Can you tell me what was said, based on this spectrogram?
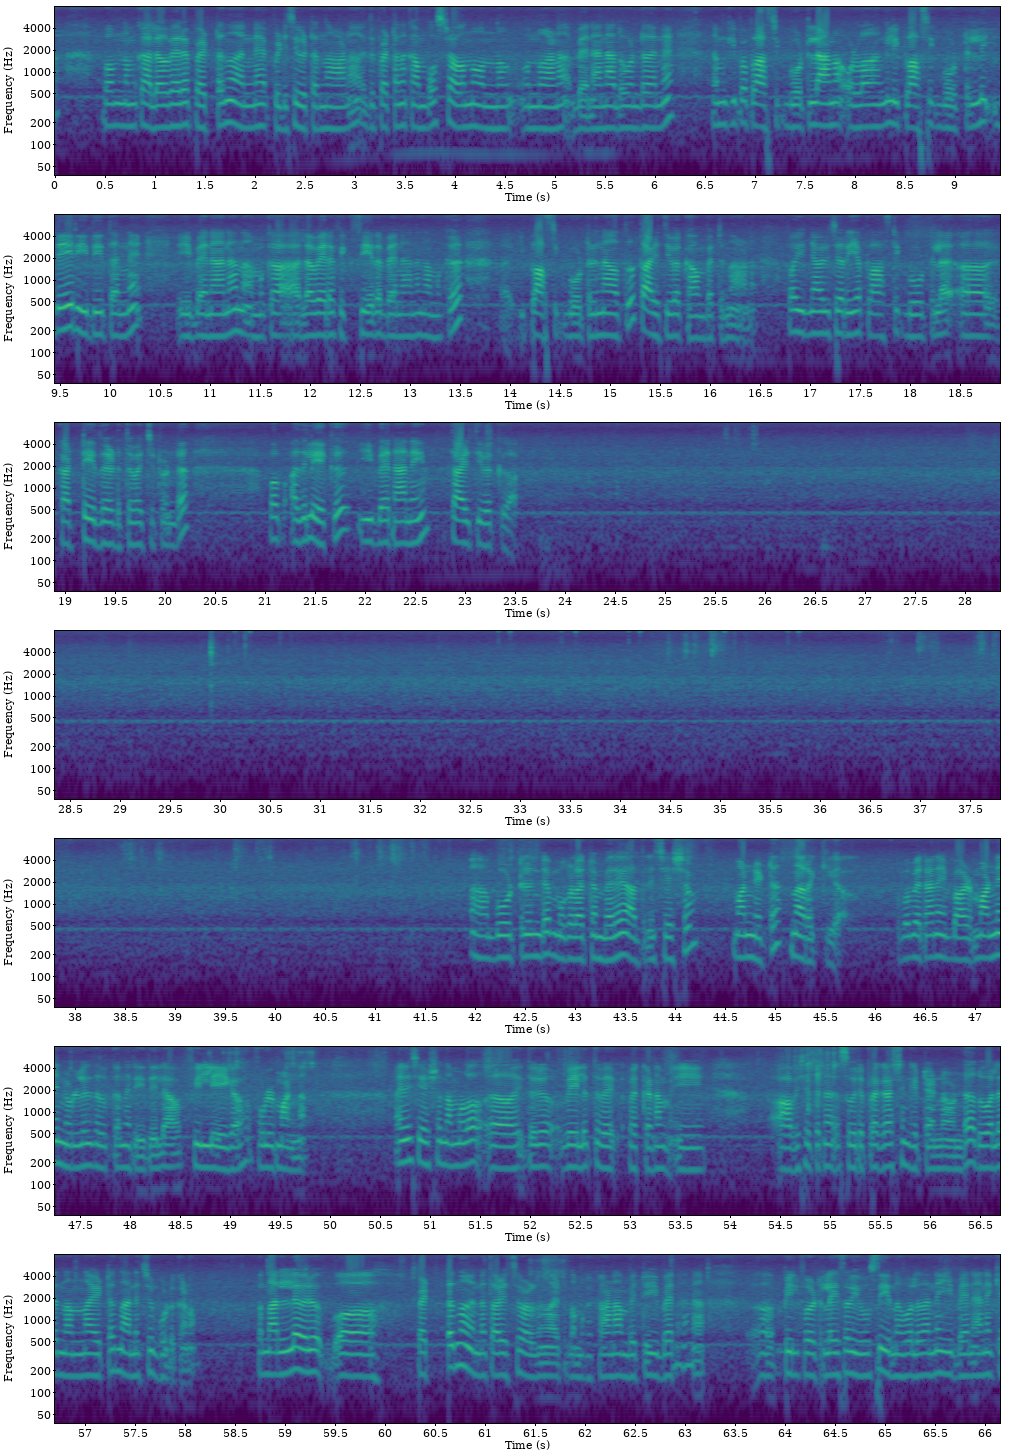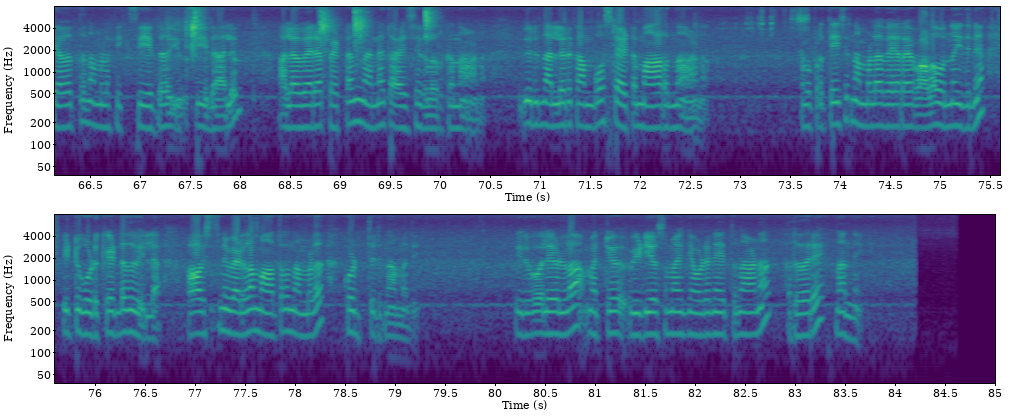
അപ്പം നമുക്ക് അലോവേര പെട്ടെന്ന് തന്നെ പിടിച്ച് കിട്ടുന്നതാണ്. ഇത് പെട്ടെന്ന് കമ്പോസ്റ്റ് ആവുന്ന ഒന്ന് ഒന്നാണ് ബനാന. അതുകൊണ്ട് തന്നെ നമുക്കിപ്പോൾ പ്ലാസ്റ്റിക് ബോട്ടിലാണ് ഉള്ളതെങ്കിൽ ഈ പ്ലാസ്റ്റിക് ബോട്ടിലിൽ ഇതേ രീതിയിൽ തന്നെ ഈ ബനാന നമുക്ക് അലോവേര ഫിക്സ് ചെയ്ത ബനാന നമുക്ക് ഈ പ്ലാസ്റ്റിക് ബോട്ടിലിനകത്ത് താഴ്ത്തി വെക്കാൻ പറ്റുന്നതാണ്. അപ്പോൾ ഞാൻ ഒരു ചെറിയ പ്ലാസ്റ്റിക് ബോട്ടിൽ കട്ട് ചെയ്ത് എടുത്ത് വെച്ചിട്ടുണ്ട്. അപ്പം അതിലേക്ക് ഈ ബനാനയും താഴ്ത്തി വെക്കുക. ബോട്ടിലിന്റെ മുകളറ്റം വരെ അതിനുശേഷം മണ്ണിട്ട് നിറയ്ക്കുക. അപ്പോൾ ബനാന മണ്ണിനുള്ളിൽ നിൽക്കുന്ന രീതിയിൽ ആ ഫില്ല് ചെയ്യുക ഫുൾ മണ്ണ്. അതിനുശേഷം നമ്മൾ ഇതൊരു വെയിലത്ത് വെക്കണം. ഈ ആവശ്യത്തിന് സൂര്യപ്രകാശം കിട്ടേണ്ടതുണ്ട്. അതുപോലെ നന്നായിട്ട് നനച്ചും കൊടുക്കണം. അപ്പോൾ നല്ലൊരു പെട്ടെന്ന് തന്നെ തഴിച്ച് വളരുന്നതായിട്ട് നമുക്ക് കാണാൻ പറ്റും. ഈ ബനാന പിൽ ഫെർട്ടിലൈസർ യൂസ് ചെയ്യുന്ന പോലെ തന്നെ ഈ ബനാനയ്ക്കകത്ത് നമ്മൾ ഫിക്സ് ചെയ്ത് യൂസ് ചെയ്താലും അലോവേര പെട്ടെന്ന് തന്നെ തഴച്ച് കിളിർക്കുന്നതാണ്. ഇതൊരു നല്ലൊരു കമ്പോസ്റ്റായിട്ട് മാറുന്നതാണ്. അപ്പോൾ പ്രത്യേകിച്ച് നമ്മൾ വേറെ വളമൊന്നും ഇതിന് ഇട്ട് കൊടുക്കേണ്ടതുമില്ല. ആവശ്യത്തിന് വെള്ളം മാത്രം നമ്മൾ കൊടുത്തിരുന്നാൽ മതി. ഇതുപോലെയുള്ള മറ്റ് വീഡിയോസുമായി ഞാൻ ഉടനെ എത്തുന്നതാണ്. അതുവരെ നന്ദി.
